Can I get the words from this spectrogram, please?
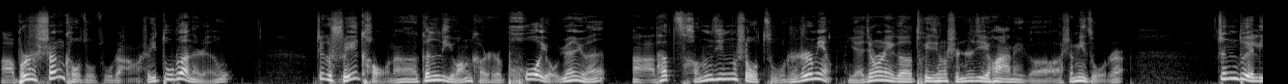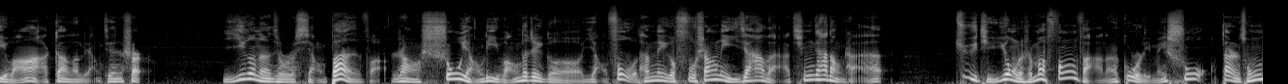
啊，不是山口组组长，是一杜撰的人物。这个水口呢，跟力王可是颇有渊源。啊，他曾经受组织之命，也就是那个推行神之计划那个神秘组织，针对力王啊干了两件事儿。一个呢，就是想办法让收养力王的这个养父，他们那个富商那一家子啊倾家荡产。具体用了什么方法呢？故事里没说，但是从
